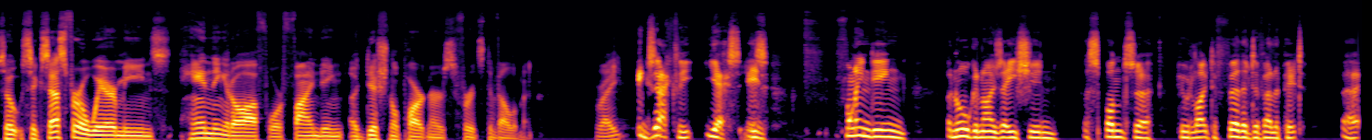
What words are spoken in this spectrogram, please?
So, success for Aware means handing it off or finding additional partners for its development, right? Exactly. Yes. Yeah. Is finding an organization, a sponsor who would like to further develop it uh,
